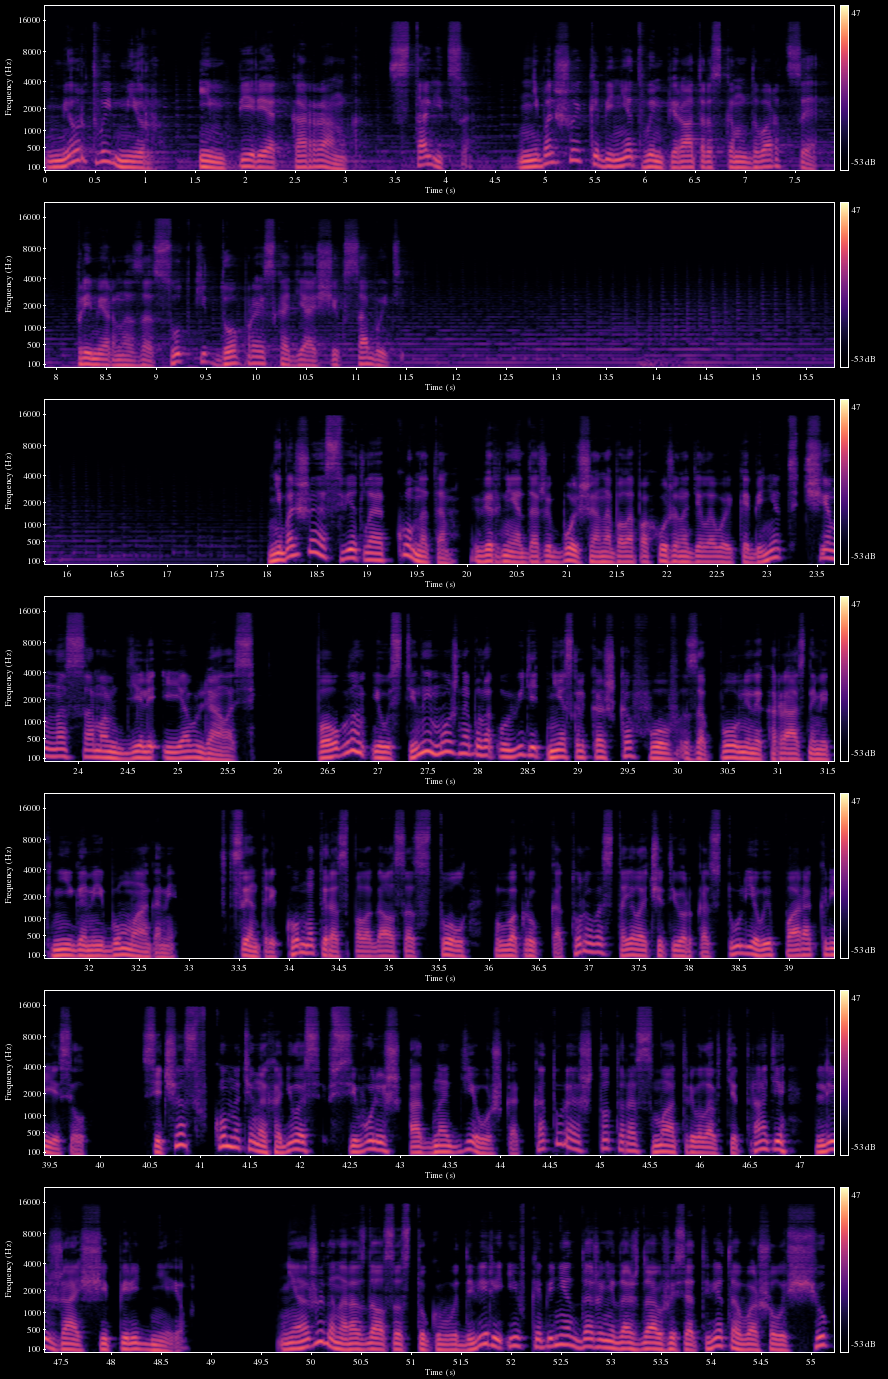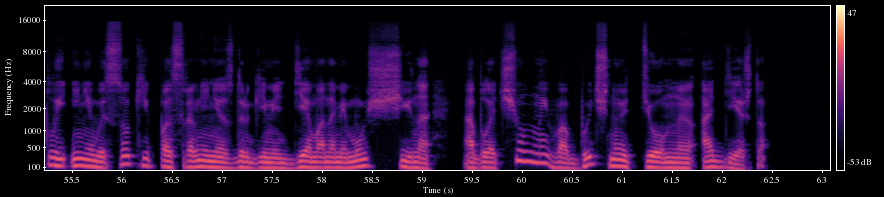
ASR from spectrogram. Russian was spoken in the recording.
Мертвый мир. Империя Каранг. Столица. Небольшой кабинет в императорском дворце. Примерно за сутки до происходящих событий. Небольшая светлая комната, вернее, даже больше она была похожа на деловой кабинет, чем на самом деле и являлась. По углам и у стены можно было увидеть несколько шкафов, заполненных разными книгами и бумагами. В центре комнаты располагался стол, вокруг которого стояла четверка стульев и пара кресел. Сейчас в комнате находилась всего лишь одна девушка, которая что-то рассматривала в тетради, лежащей перед нею. Неожиданно раздался стук в двери, и в кабинет, даже не дождавшись ответа, вошел щуплый и невысокий по сравнению с другими демонами мужчина, облаченный в обычную темную одежду.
